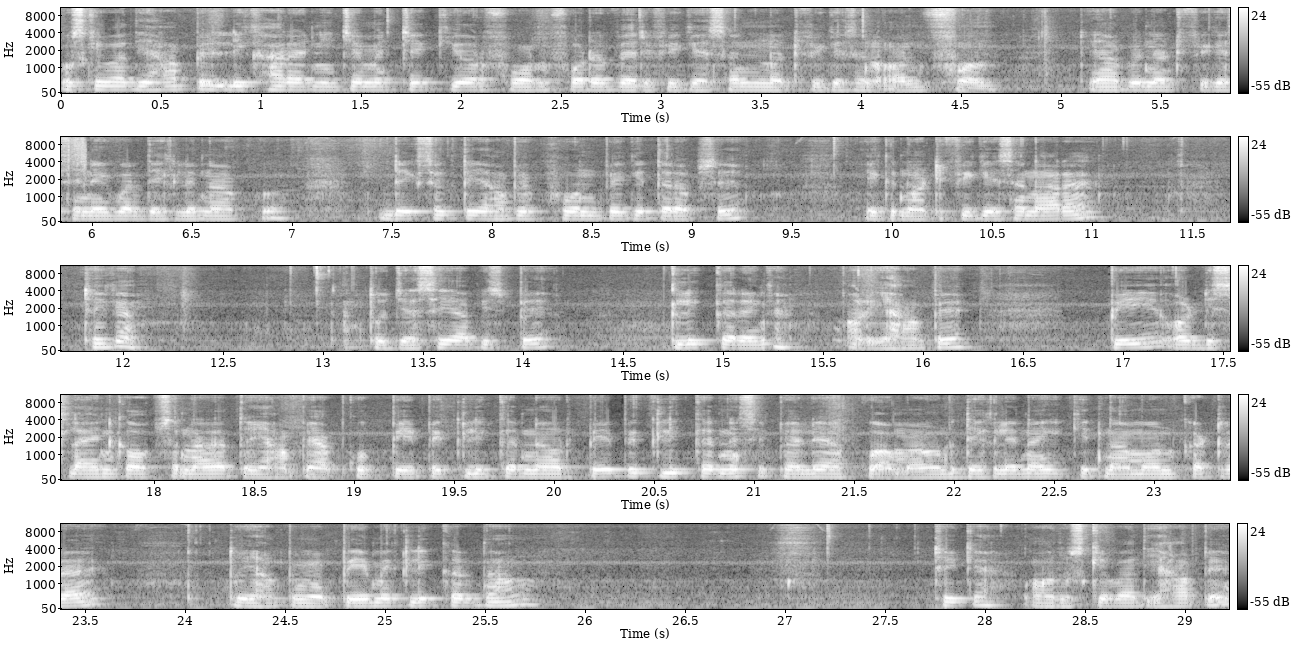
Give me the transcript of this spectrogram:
उसके बाद यहाँ पे लिखा रहा है, नीचे में check your phone for a verification notification on phone तो यहाँ पे नोटिफिकेशन एक बार देख लेना आपको। देख सकते हैं यहाँ पे फ़ोन पे की तरफ़ से एक नोटिफिकेशन आ रहा है। ठीक है? तो जैसे ही आप इस पर क्लिक करेंगे और यहाँ पे पे और डिसलाइन का ऑप्शन आ रहा है तो यहाँ पे आपको पे पे क्लिक करना है। और पे पे क्लिक करने से पहले आपको अमाउंट देख लेना है कि कितना अमाउंट कट रहा है। तो यहाँ पे मैं पे में क्लिक करता हूँ। ठीक है? और उसके बाद यहाँ पे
